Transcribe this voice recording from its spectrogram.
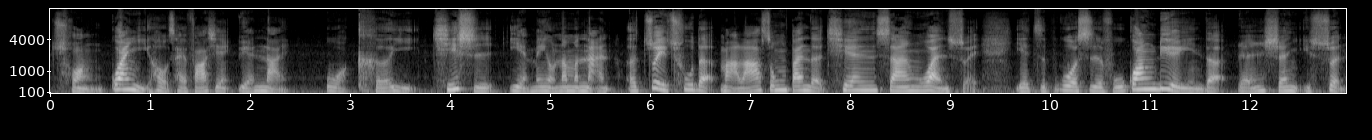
闯关以后，才发现原来我可以。其实也没有那么难，而最初的马拉松般的千山万水，也只不过是浮光掠影的人生一瞬。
